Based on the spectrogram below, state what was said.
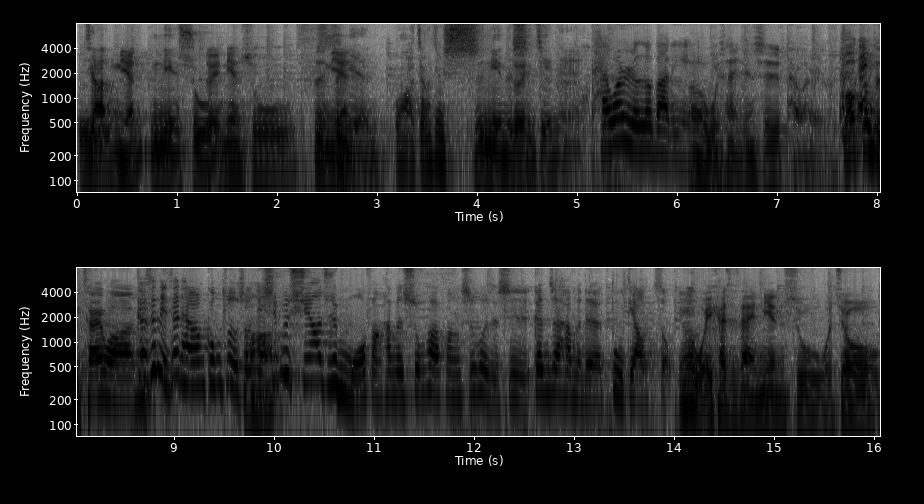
五加年，念书，对，念书四年四年，哇，将近十年的时间呢。台湾人了吧你？呃，我现在已经是台湾人了。Welcome to Taiwan。可是你在台湾工作的时候，你需不是需要就是模仿他们说话方式，或者是跟着他们的步调走？因为我一开始在念书，我就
